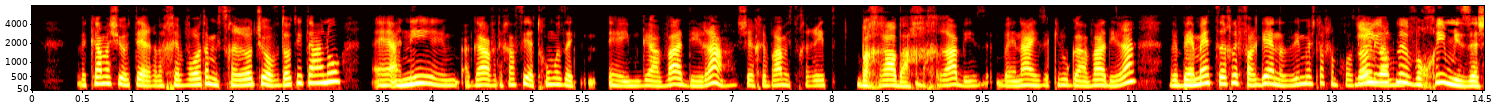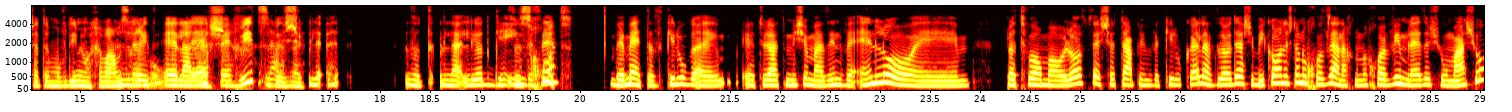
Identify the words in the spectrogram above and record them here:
וכמה שיותר לחברות המסחריות שעובדות איתנו אה, אני אגב נכנסתי לתחום הזה אה, עם גאווה אדירה שחברה מסחרית בחרה בך. בחרה בי בעיניי זה כאילו גאווה אדירה ובאמת צריך לפרגן אז אם יש לכם חוזר לא להיות גם- נבוכים מזה שאתם עובדים עם חברה מסחרית לא, אלא להשוויץ להש- בזה. ל- זאת להיות גאים זה בזה. זכות. באמת אז כאילו אה, את יודעת מי שמאזין ואין לו פלטפורמה או לא עושה שת"פים וכאילו כאלה אז לא יודע שבעיקרון יש לנו חוזה אנחנו מחויבים לאיזשהו משהו.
